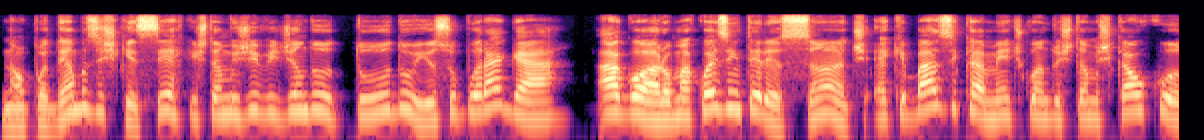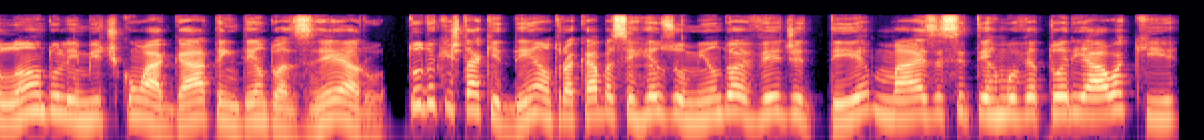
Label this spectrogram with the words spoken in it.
Não podemos esquecer que estamos dividindo tudo isso por h. Agora, uma coisa interessante é que, basicamente, quando estamos calculando o limite com h tendendo a zero, tudo que está aqui dentro acaba se resumindo a v de t mais esse termo vetorial aqui,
